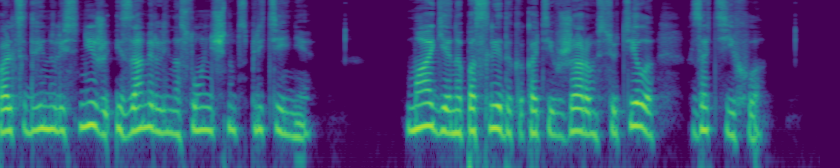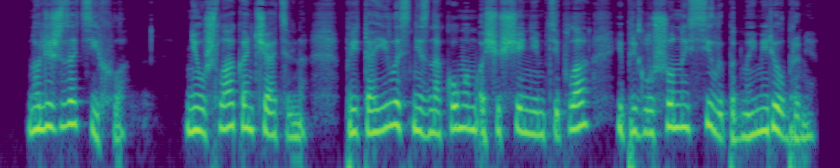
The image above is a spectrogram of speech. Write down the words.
Пальцы двинулись ниже и замерли на солнечном сплетении. Магия, напоследок окатив жаром все тело, затихла. Но лишь затихла. Не ушла окончательно, притаилась незнакомым ощущением тепла и приглушенной силы под моими ребрами.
